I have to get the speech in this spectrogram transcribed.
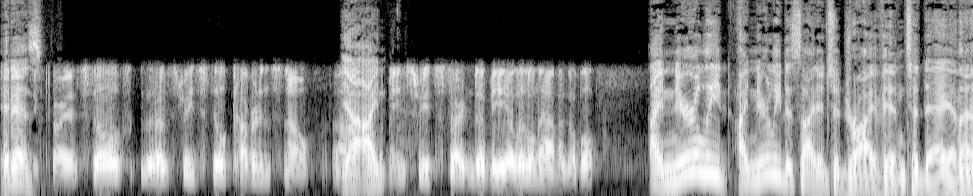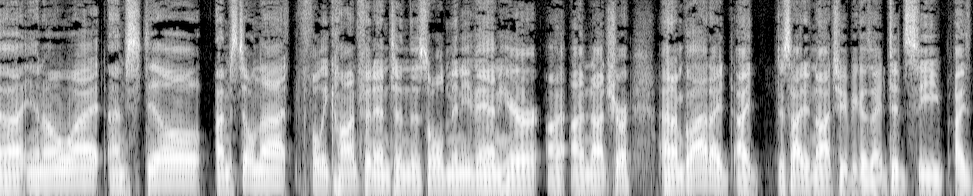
It is. Victoria. It's still the street's still covered in snow. Uh, yeah, I, the main street's starting to be a little navigable. I nearly I nearly decided to drive in today and I thought, you know what? I'm still I'm still not fully confident in this old minivan here. I, am not sure. And I'm glad I I decided not to because I did see I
